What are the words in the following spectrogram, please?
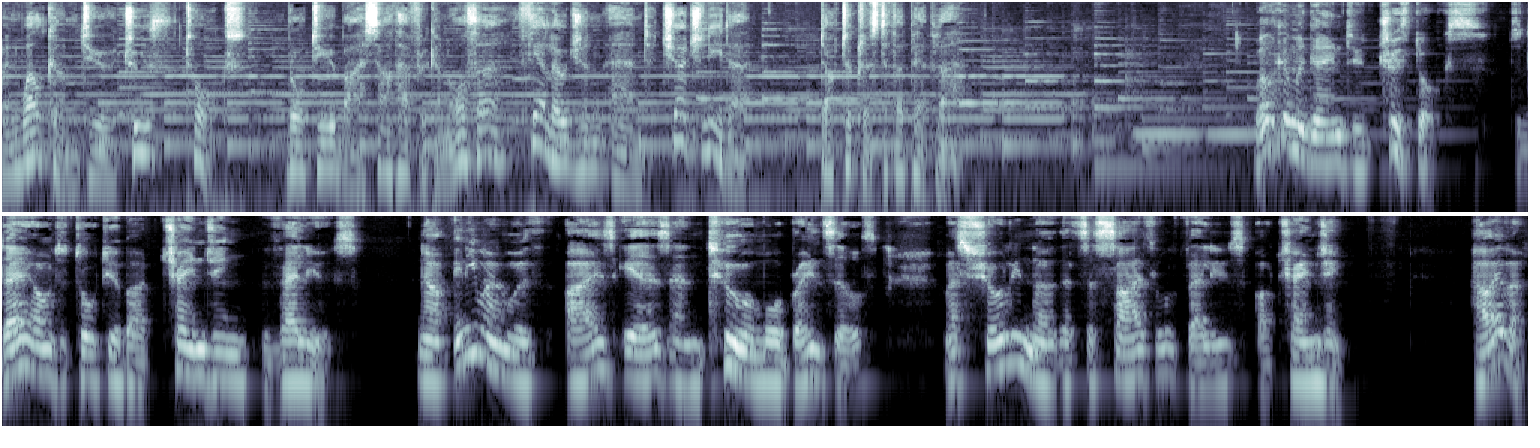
and welcome to Truth Talks, brought to you by South African author, theologian, and church leader, Dr. Christopher Peppler. Welcome again to Truth Talks. Today I want to talk to you about changing values. Now, anyone with eyes, ears, and two or more brain cells must surely know that societal values are changing. However,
